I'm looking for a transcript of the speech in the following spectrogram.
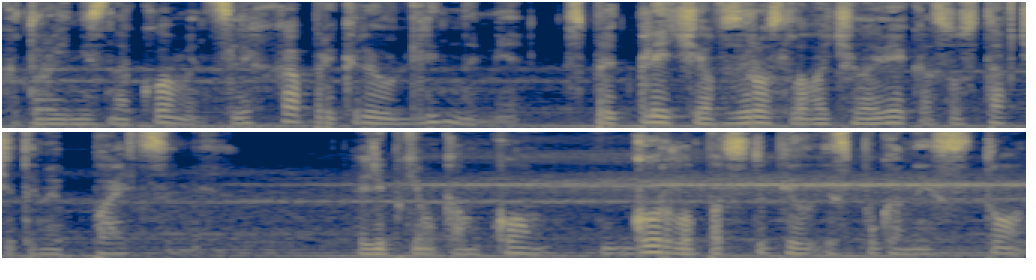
которые незнакомец слегка прикрыл длинными с предплечья взрослого человека с уставчатыми пальцами. Липким комком к горлу подступил испуганный стон,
